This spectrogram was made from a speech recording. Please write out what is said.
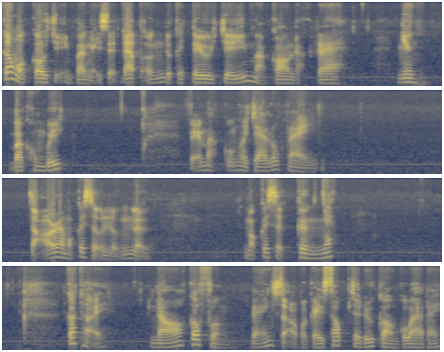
có một câu chuyện ba nghĩ sẽ đáp ứng được cái tiêu chí mà con đặt ra. Nhưng ba không biết. Vẻ mặt của người cha lúc này Tỏ ra một cái sự lưỡng lự Một cái sự cân nhắc. Có thể nó có phần đáng sợ và gây sốc cho đứa con của ba đấy.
